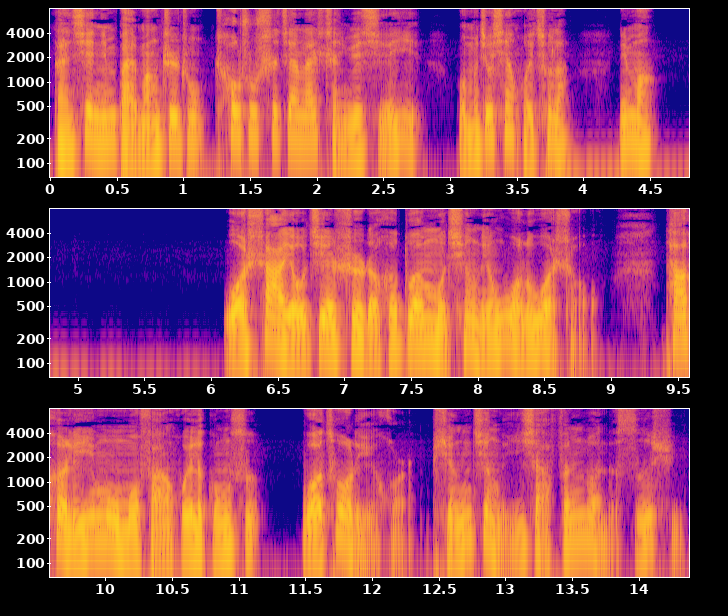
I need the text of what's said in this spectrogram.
感谢您百忙之中抽出时间来审阅协议，我们就先回去了。您忙。我煞有介事的和端木清灵握了握手，他和黎木木返回了公司。我坐了一会儿，平静了一下纷乱的思绪。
